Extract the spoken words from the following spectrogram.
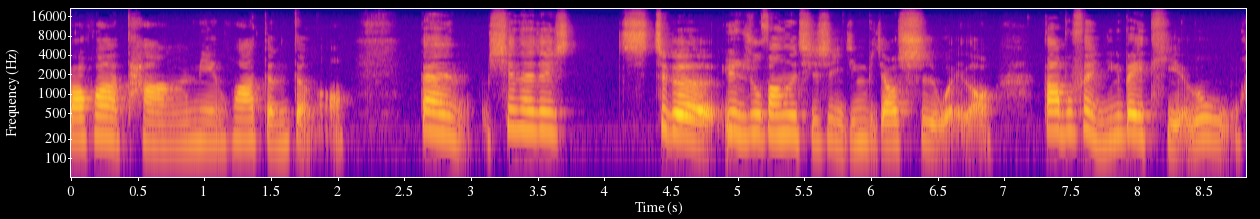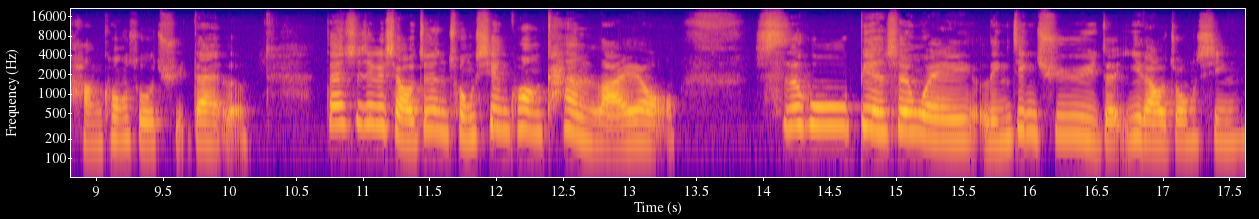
包括糖、棉花等等哦。但现在这这个运输方式其实已经比较式微了，大部分已经被铁路、航空所取代了。但是这个小镇从现况看来哦，似乎变身为邻近区域的医疗中心。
